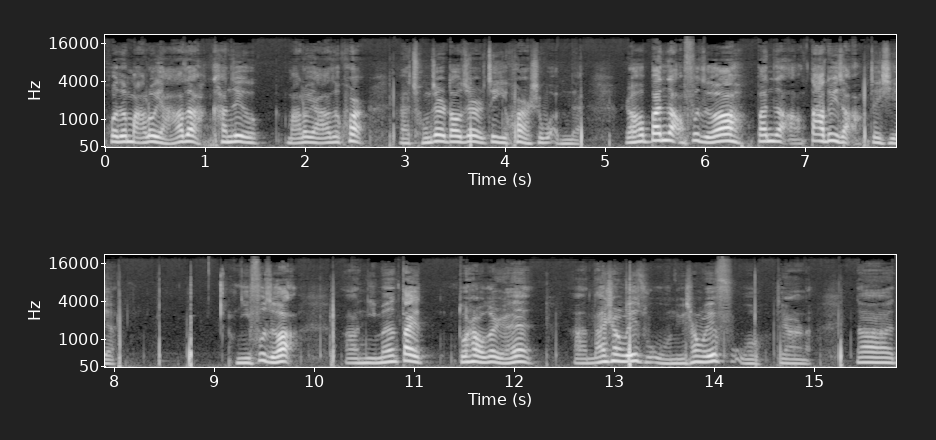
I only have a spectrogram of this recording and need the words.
或者马路牙子，看这个马路牙子块。啊，从这儿到这儿这一块是我们的，然后班长负责，班长、大队长这些，你负责啊。你们带多少个人啊？男生为主，女生为辅这样的。那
